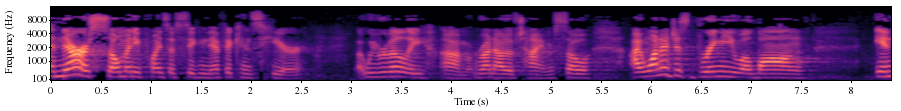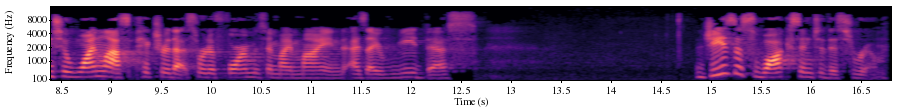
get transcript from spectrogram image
And there are so many points of significance here, but we really um, run out of time. So I want to just bring you along into one last picture that sort of forms in my mind as I read this. Jesus walks into this room.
